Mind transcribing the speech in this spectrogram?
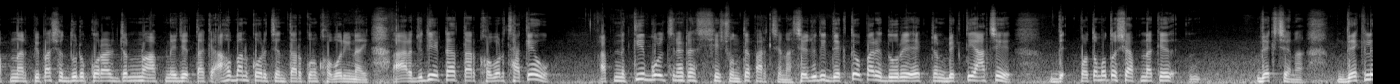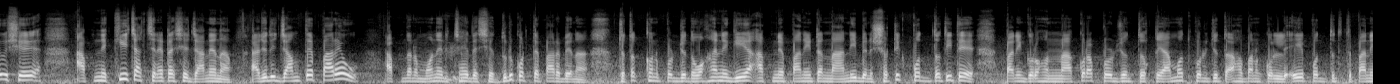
আপনার পিপাসা দূর করার জন্য আপনি যে তাকে আহ্বান করেছেন তার কোনো খবরই নাই। আর যদি এটা তার খবর থাকেও, আপনি কি বলছেন এটা সে শুনতে পারছে না। সে যদি দেখতেও পারে দূরে একজন ব্যক্তি আছে প্রথমত সে আপনাকে দেখছে না। দেখলেও সে আপনি কি চাচ্ছেন এটা সে জানে না। আর যদি জানতে পারেও আপনার মনের চাহিদা সে দূর করতে পারবে না। যতক্ষণ পর্যন্ত ওখানে গিয়ে আপনি পানিটা না নিবেন, সঠিক পদ্ধতিতে পানি গ্রহণ না করা পর্যন্ত কেয়ামত পর্যন্ত আহ্বান করলে এই পদ্ধতিতে পানি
